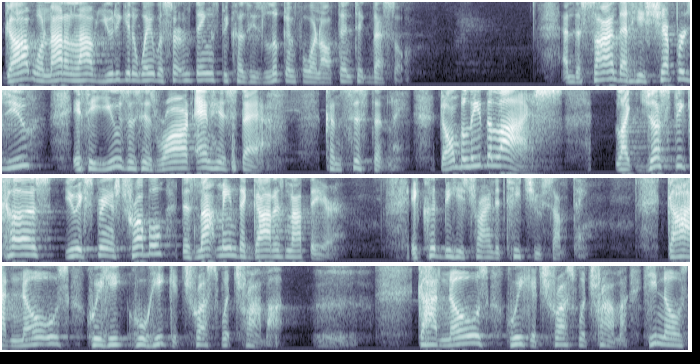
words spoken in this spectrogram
God will not allow you to get away with certain things because He's looking for an authentic vessel. And the sign that He shepherds you is He uses His rod and His staff consistently. Don't believe the lies. Like just because you experience trouble does not mean that God is not there. It could be he's trying to teach you something. God knows who he, who he could trust with trauma. Mm. God knows who he could trust with trauma. He knows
